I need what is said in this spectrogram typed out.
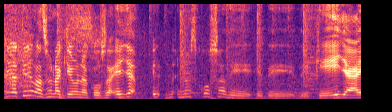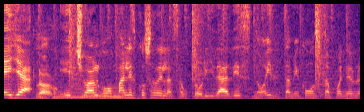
Mira, tiene razón aquí en una cosa. Ella, eh, no es cosa de, de- de que ella haya Claro. hecho algo mal, es cosa de las autoridades, ¿no? Y también cómo se están poniendo,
